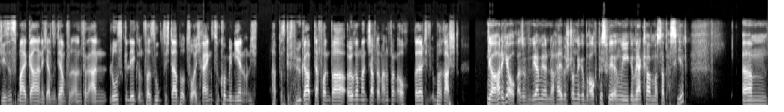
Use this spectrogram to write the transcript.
dieses Mal gar nicht. Also die haben von Anfang an losgelegt und versucht, sich da zu euch rein zu kombinieren und ich habe das Gefühl gehabt, davon war eure Mannschaft am Anfang auch relativ überrascht. Ja, hatte ich auch. Also wir haben ja eine halbe Stunde gebraucht, bis wir irgendwie gemerkt haben, was da passiert. Ähm,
